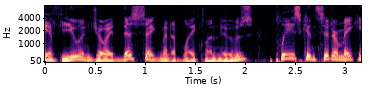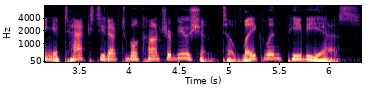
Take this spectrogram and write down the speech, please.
If you enjoyed this segment of Lakeland News, please consider making a tax-deductible contribution to Lakeland PBS.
